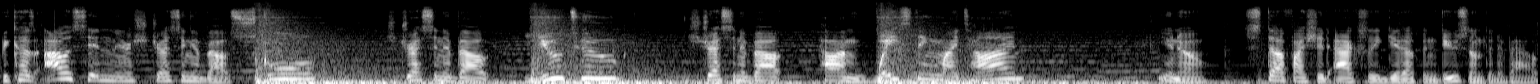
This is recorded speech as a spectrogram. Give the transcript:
Because I was sitting there stressing about school, stressing about YouTube, stressing about how I'm wasting my time. You know, stuff I should actually get up and do something about.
